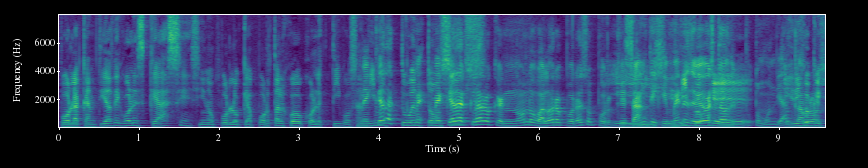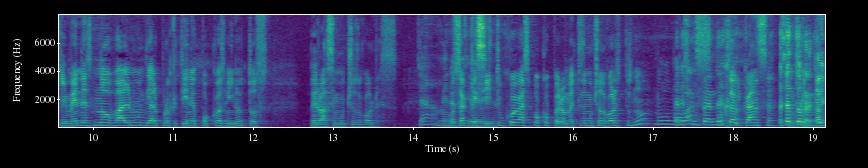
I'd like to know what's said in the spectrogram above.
por la cantidad de goles que hace, sino por lo que aporta al juego colectivo. O sea, me, dime queda, tú me- me entonces. queda claro que no lo valora por eso, porque Y- Santi Jiménez debió haber estado del puto mundial, Y dijo cabrón. que Jiménez no va al mundial porque tiene pocos minutos, pero hace muchos goles. Ya, mira o sea que... si tú juegas poco pero metes muchos goles, pues no, no, no Eres vas, un pendejo. no te alcanza. O sea, tu, rendi-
